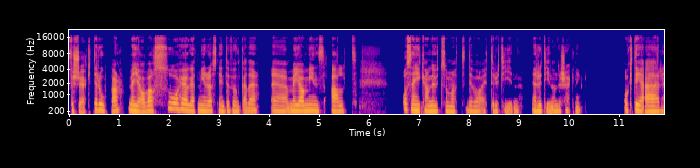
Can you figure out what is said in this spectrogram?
försökte ropa, men jag var så hög att min röst inte funkade. Eh, men jag minns allt. Och sen gick han ut som att det var ett rutin, en rutinundersökning. Och det är...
